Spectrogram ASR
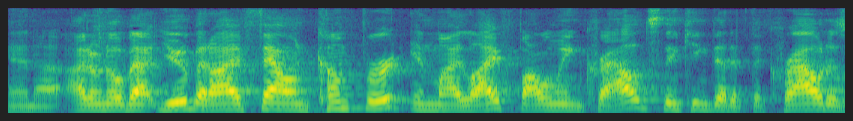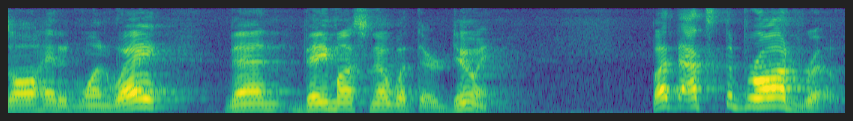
And uh, I don't know about you, but I've found comfort in my life following crowds, thinking that if the crowd is all headed one way, then they must know what they're doing. But that's the broad road.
